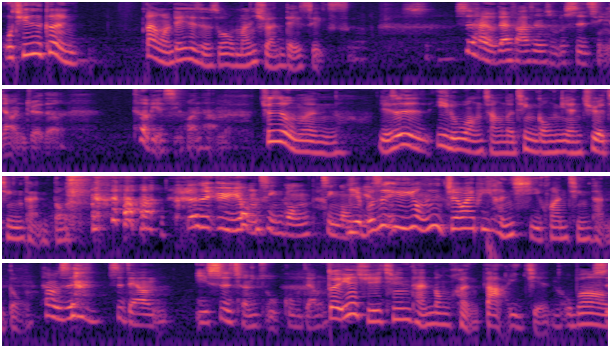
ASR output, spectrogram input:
我其实个人办完 Day Six 的时候，我蛮喜欢 Day Six 的。是还有在发生什么事情让你觉得特别喜欢他们？就是我们也是一如往常的庆功宴去了青潭洞，但是御用庆功庆功，也不是御用，因为 JYP 很喜欢青潭洞，他们是是怎样一世成主顾这样子？对，因为其实青潭洞很大一间，我不知道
